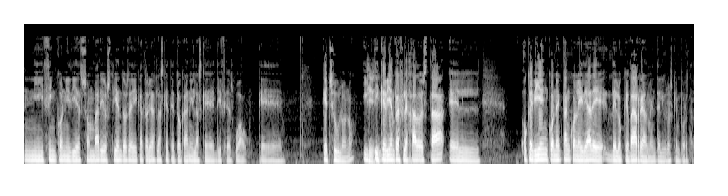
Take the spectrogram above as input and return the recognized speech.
ni cinco, ni diez, son varios cientos de dedicatorias las que te tocan y las que dices, wow, qué, qué chulo, ¿no? Y, Sí, sí. y qué bien reflejado está el o que bien conectan con la idea de, de lo que va realmente libros que importan.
